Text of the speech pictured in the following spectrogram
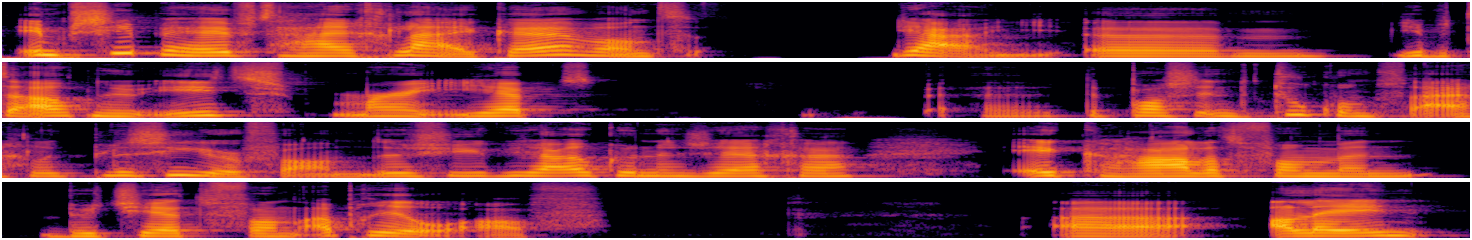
in principe heeft hij gelijk, hè? want ja, je betaalt nu iets, maar je hebt er pas in de toekomst eigenlijk plezier van. Dus je zou kunnen zeggen, ik haal het van mijn budget van april af. Uh, alleen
